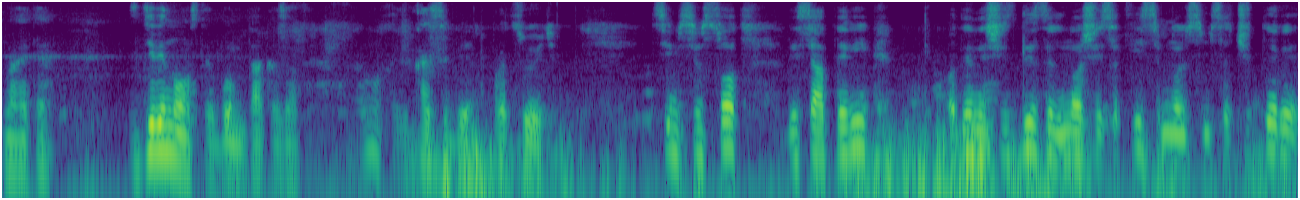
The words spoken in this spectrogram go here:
знаєте, з 90-х, будемо так казати. Ну, хай собі працюють. 7700, 10 рік, 1,6 дизель, 068, 074,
